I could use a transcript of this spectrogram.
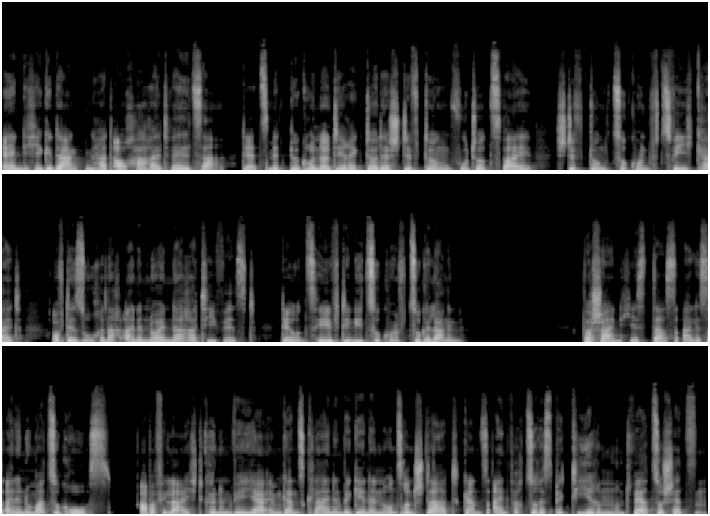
Ähnliche Gedanken hat auch Harald Welzer, der als Mitbegründer und Direktor der Stiftung Futur 2, Stiftung Zukunftsfähigkeit, auf der Suche nach einem neuen Narrativ ist, der uns hilft, in die Zukunft zu gelangen. Wahrscheinlich ist das alles eine Nummer zu groß. Aber vielleicht können wir ja im ganz Kleinen beginnen, unseren Staat ganz einfach zu respektieren und wertzuschätzen.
